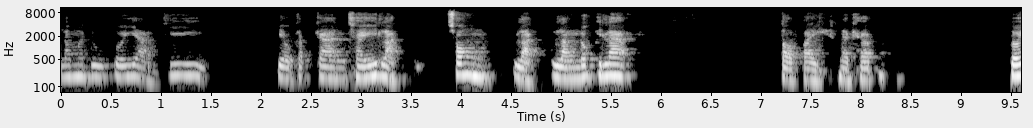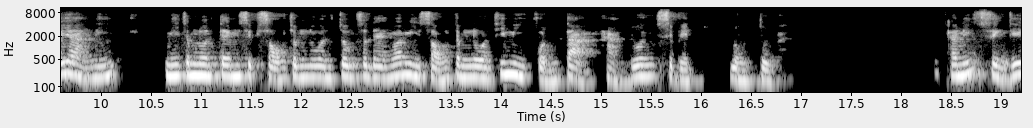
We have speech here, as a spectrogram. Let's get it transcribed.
เรามาดูตัวอย่างที่เกี่ยวกับการใช้หลักช่องหลักลังนกพิราบต่อไปนะครับ ตัวอย่างนี้มีจำนวนเต็ม 12จำนวน จงแสดงว่ามี 2จำนวนที่มีผลต่างหารด้วย 11 ลงตัวคราวนี้สิ่งที่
